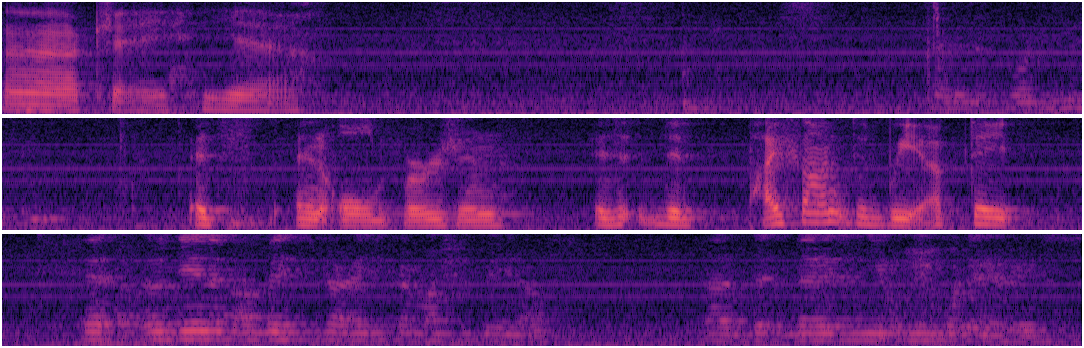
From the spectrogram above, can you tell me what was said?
For, for anybody. Okay, yeah. What is it, what is missing? It's an old version. Is it, did Python, did we update? Uh, uh, DNF updates for Easy Karma should be enough. Uh, th- there is a new, new Bodhi release.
